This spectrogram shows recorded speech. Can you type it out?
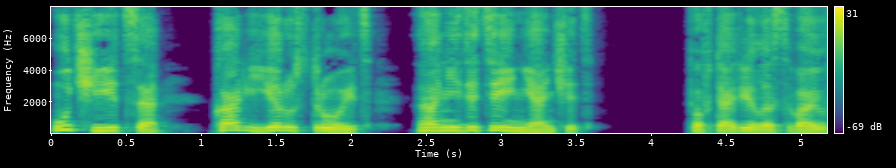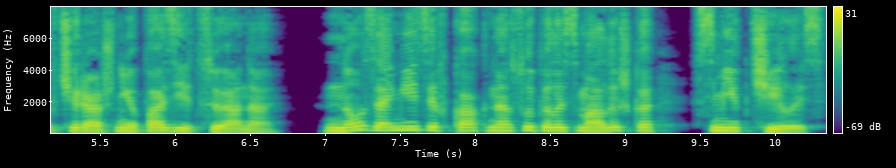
Учиться. карьеру строить, а не детей нянчить. Повторила свою вчерашнюю позицию она, но, заметив, как насупилась малышка, смягчилась.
